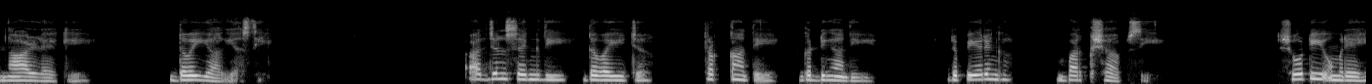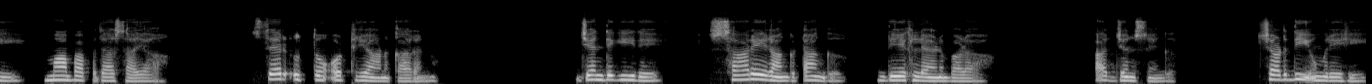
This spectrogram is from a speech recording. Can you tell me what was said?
ਨਾਲ ਲੈ ਕੇ ਦਵਈ ਆ ਗਿਆ ਸੀ। ਅਰਜਨ ਸਿੰਘ ਦੀ ਦਵਾਈ 'ਚ ਟਰੱਕਾਂ ਤੇ ਗੱਡੀਆਂ ਦੀ ਰਿਪੇਅਰਿੰਗ ਵਰਕਸ਼ਾਪ ਸੀ। ਛੋਟੀ ਉਮਰੇ ਹੀ ਮਾਂ-ਬਾਪ ਦਾ ਸਾਇਆ ਸਿਰ ਉੱਤੋਂ ਉੱਠ ਜਾਣ ਕਾਰਨ ਜ਼ਿੰਦਗੀ ਦੇ ਸਾਰੇ ਰੰਗ ਢੰਗ ਦੇਖ ਲੈਣ ਵਾਲਾ ਅਰਜਨ ਸਿੰਘ। ਚੜ੍ਹਦੀ ਉਮਰੇ ਹੀ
